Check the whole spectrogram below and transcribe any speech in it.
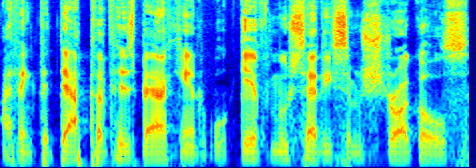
I think the depth of his backhand will give Musetti some struggles.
